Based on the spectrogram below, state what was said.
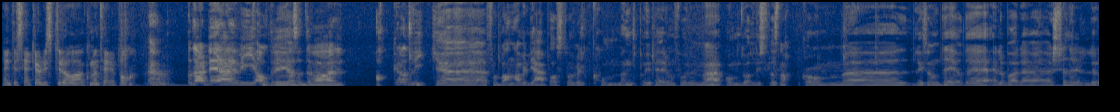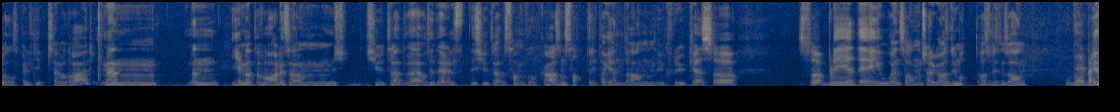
er interessert i og har lyst til å kommentere på. da. Ja. Og det er det vi aldri altså Det var akkurat like forbanna, vil jeg påstå, velkomment på Imperium-forumet om du hadde lyst til å snakke om eh, liksom det og det, eller bare generelle rollespilltips, eller hva det var. Men, men i og med at det var liksom 2030, og til dels de 2030 samme folka, som satte litt agendaen uke for uke, så, så ble det jo en sånn sjargong. Altså, altså liksom sånn ble, vi,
